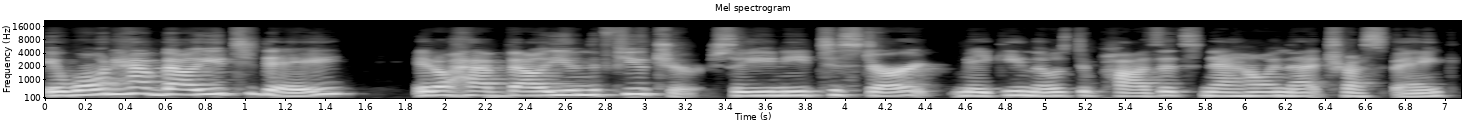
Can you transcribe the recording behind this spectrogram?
It won't have value today. It'll have value in the future. So you need to start making those deposits now in that trust bank.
